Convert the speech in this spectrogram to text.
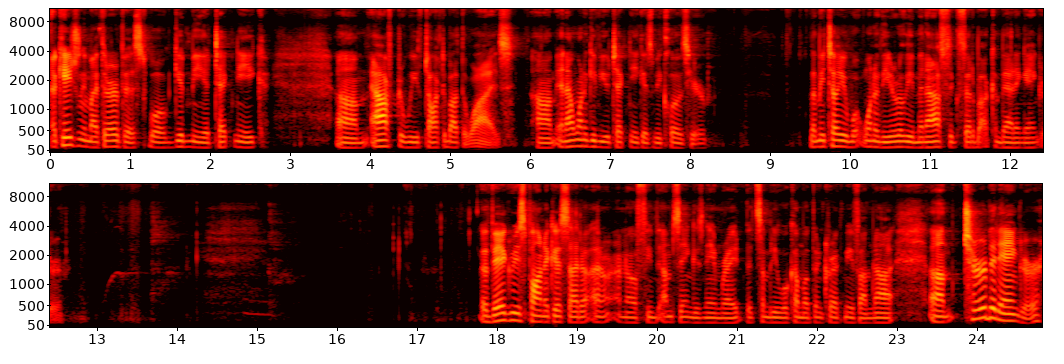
Occasionally, my therapist will give me a technique um, after we've talked about the whys. Um, and I want to give you a technique as we close here. Let me tell you what one of the early monastics said about combating anger. Evagrius Ponticus, I don't, I don't know if he, I'm saying his name right, but somebody will come up and correct me if I'm not. Um, turbid anger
